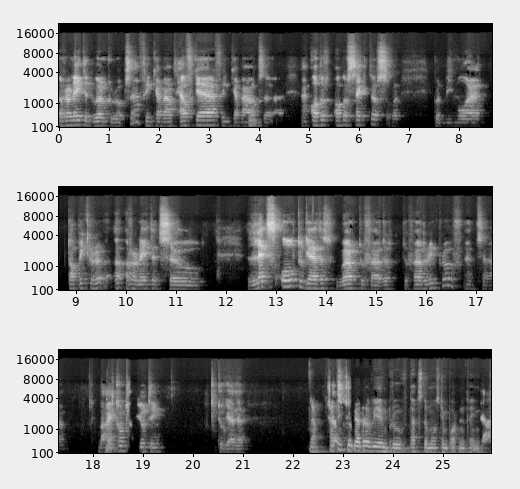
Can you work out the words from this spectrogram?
related work groups uh, think about healthcare think about uh, other other sectors or could be more topic re- uh, related so let's all together work to further to further improve and uh, by contributing together. Yeah, I think together we improve. That's the most important thing. Yeah.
